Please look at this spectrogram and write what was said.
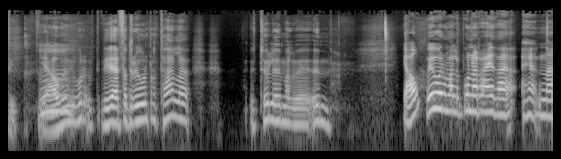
Við, já, við, vorum, við, við, við vorum bara að tala við töluðum alveg um Já, við vorum alveg búin að ræða hérna,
